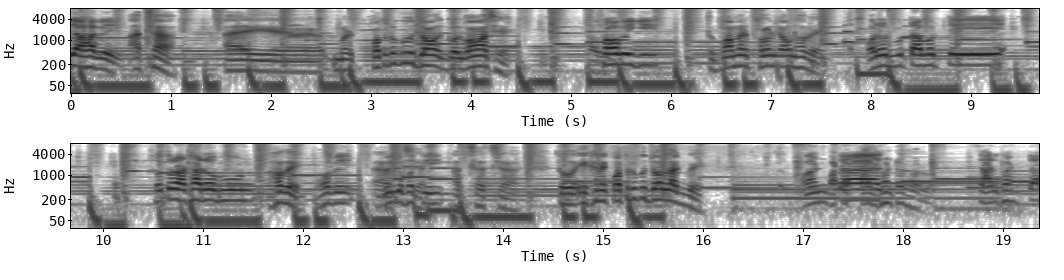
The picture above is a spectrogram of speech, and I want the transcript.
দেওয়া হবে। আচ্ছা এই মানে কতটুকু গম আছে? সবই কি? তো গমের ফলন কেমন হবে? ফলন মোটামুটি সতেরো আঠারো মন হবে? হবে আচ্ছা, আচ্ছা আচ্ছা। তো এখানে কতটুকু জল লাগবে? ঘণ্টা চার ঘণ্টা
